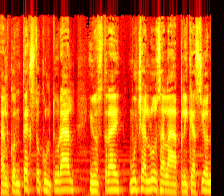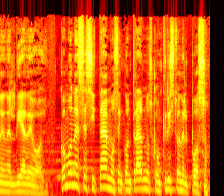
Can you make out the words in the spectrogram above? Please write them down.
al contexto cultural y nos trae mucha luz a la aplicación en el día de hoy. ¿Cómo necesitamos encontrarnos con Cristo en el pozo?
